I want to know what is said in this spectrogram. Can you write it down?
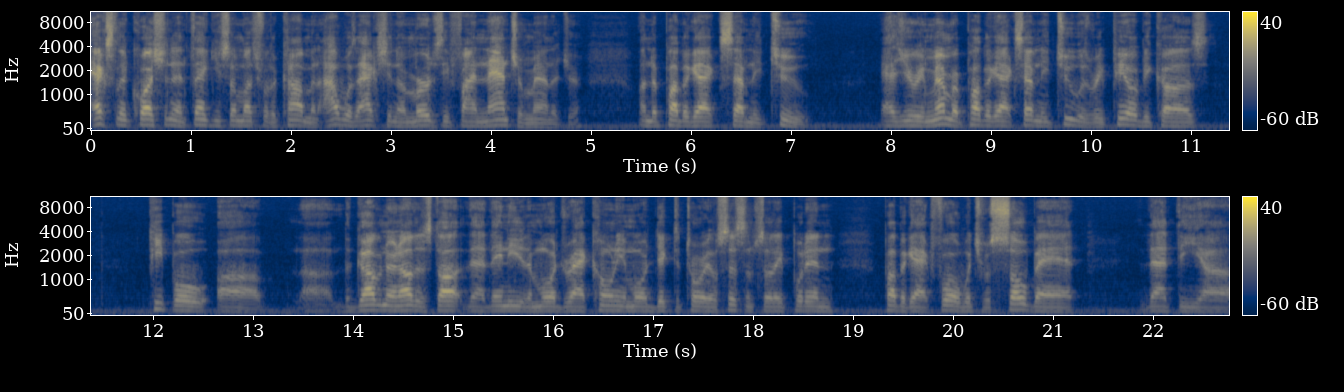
excellent question, and thank you so much for the comment. I was actually an emergency financial manager under Public Act 72. As you remember, Public Act 72 was repealed because people, uh, uh, the governor and others thought that they needed a more draconian, more dictatorial system, so they put in Public Act 4, which was so bad that the uh,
